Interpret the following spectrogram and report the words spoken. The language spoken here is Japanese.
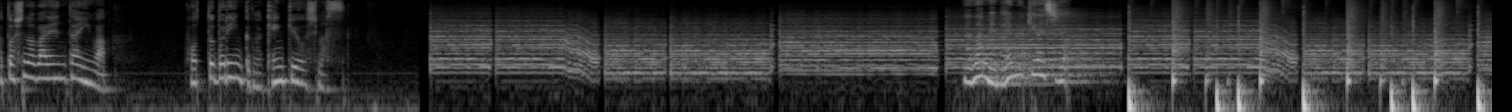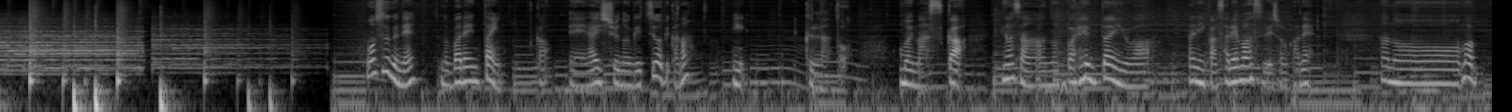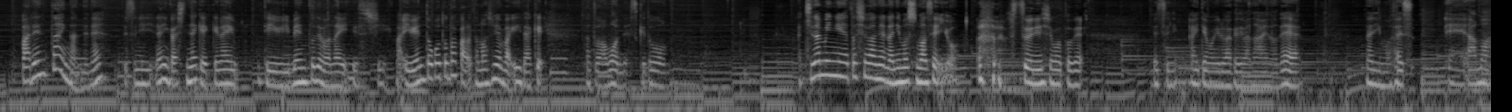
今年のバレンタインはホットドリンクの研究をします。斜め前向きラジオ。もうすぐねそのバレンタインが、えー、来週の月曜日かな？に来るなと。思いますが皆さんあのバレンタインは何かされますでしょうかね？あのー、まあバレンタインなんでね別に何かしなきゃいけないっていうイベントではないですし、まあ、イベントごとだから楽しめばいいだけだとは思うんですけどちなみに私はね何もしませんよ。普通に仕事で。別に相手もいるわけではないので何もせず。えー、あまあ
